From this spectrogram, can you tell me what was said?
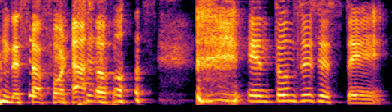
Desaforados. Entonces, este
